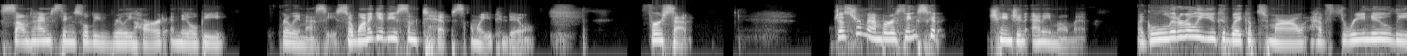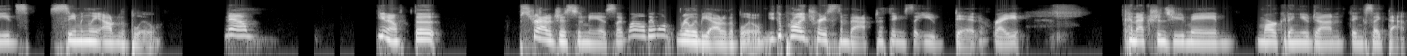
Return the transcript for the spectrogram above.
sometimes things will be really hard and they will be really messy. So I want to give you some tips on what you can do. First step, just remember things could change in any moment. Like literally, you could wake up tomorrow, have three new leads seemingly out of the blue. Now, you know, the strategist in me is like, well, they won't really be out of the blue. You could probably trace them back to things that you did, right? Connections you made, marketing you done, things like that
